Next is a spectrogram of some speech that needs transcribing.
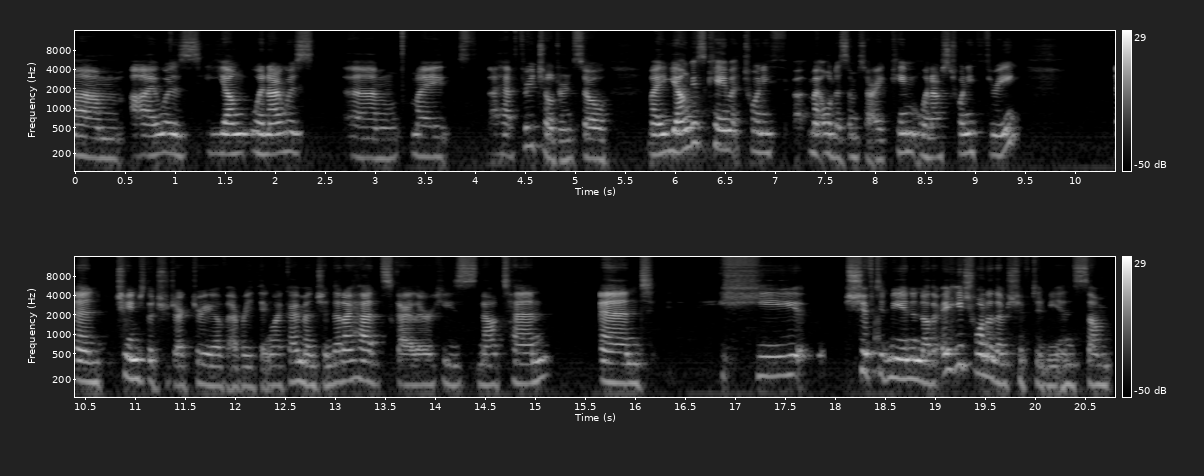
um, I was young. When I was um, my, I have three children. So my youngest came at 20, uh, my oldest, I'm sorry, came when I was 23 and changed the trajectory of everything. Like I mentioned, then I had Skylar, he's now 10, and he shifted me in another, each one of them shifted me in some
